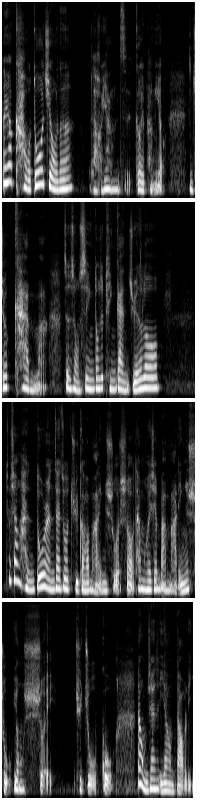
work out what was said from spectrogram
那要烤多久呢？老样子，各位朋友，你就看嘛，这种事情都是凭感觉的喽。就像很多人在做焗烤马铃薯的时候，他们会先把马铃薯用水去煮过。那我们现在是一样的道理，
